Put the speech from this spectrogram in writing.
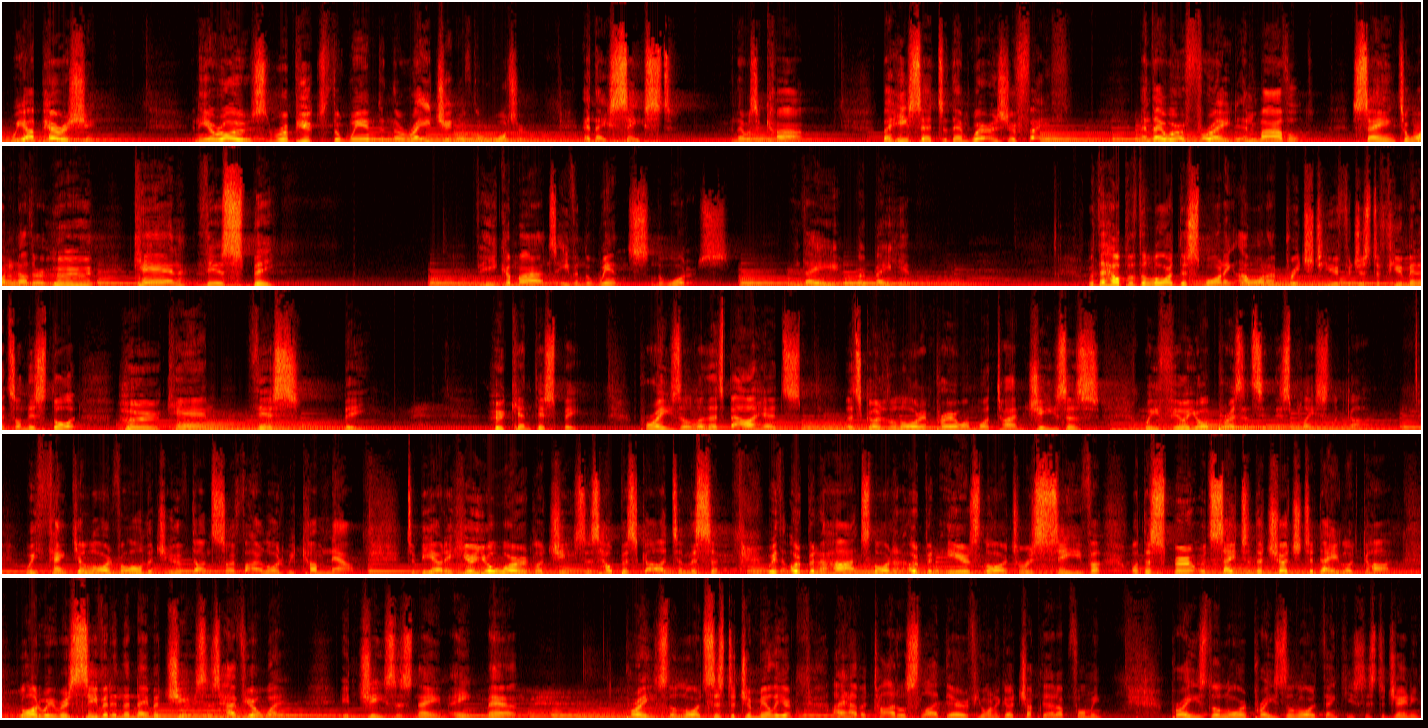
we are perishing. And he arose and rebuked the wind and the raging of the water, and they ceased, and there was a calm. But he said to them, Where is your faith? And they were afraid and marveled, saying to one another, Who can this be? For he commands even the winds and the waters, and they obey him. With the help of the Lord this morning, I want to preach to you for just a few minutes on this thought Who can this be? Who can this be? Praise the Lord. Let's bow our heads. Let's go to the Lord in prayer one more time. Jesus, we feel your presence in this place, Lord God. We thank you, Lord, for all that you have done so far, Lord. We come now to be able to hear your word, Lord Jesus. Help us, God, to listen with open hearts, Lord, and open ears, Lord, to receive uh, what the Spirit would say to the church today, Lord God. Lord, we receive it in the name of Jesus. Have your way. In Jesus' name, amen. Praise the Lord. Sister Jamelia, I have a title slide there if you want to go chuck that up for me. Praise the Lord. Praise the Lord. Thank you, Sister Janie.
